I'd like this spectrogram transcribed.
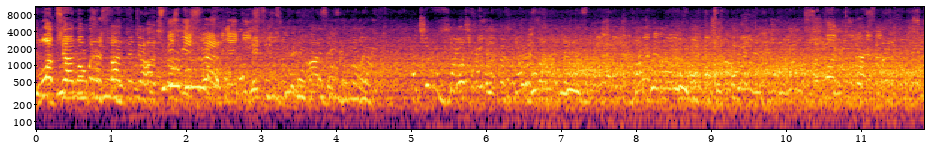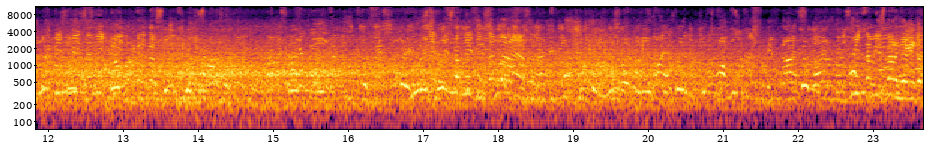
хлопці, а ну перестаньте тягати. Візьміть звернення, йдіть сюди. Ася, зі мною. Візьміть за мій крик, передасте. Візьміть самі звернення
